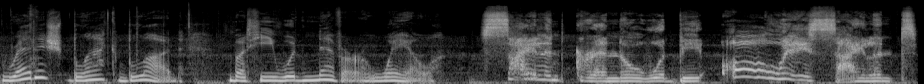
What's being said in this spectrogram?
reddish black blood, but he would never wail. Silent Grendel would be always silent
